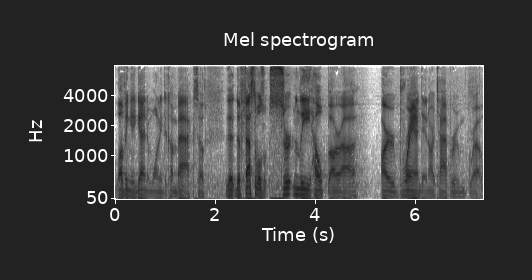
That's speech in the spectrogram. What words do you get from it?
loving again and wanting to come back. So the the festivals certainly help our uh, our brand and our tap room grow.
